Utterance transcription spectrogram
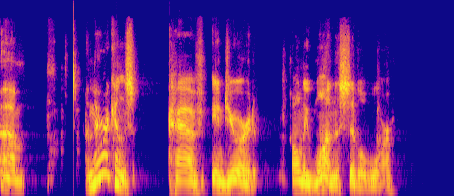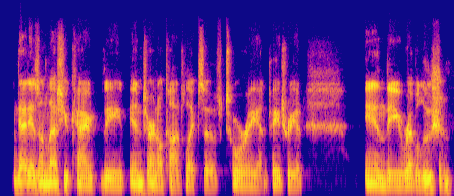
Um, Americans have endured only one civil war. That is, unless you count the internal conflicts of Tory and Patriot in the Revolution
